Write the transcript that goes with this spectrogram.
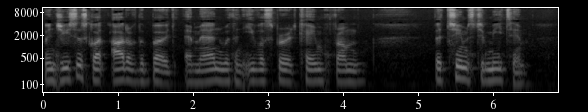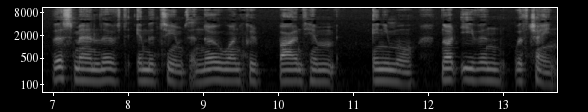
When Jesus got out of the boat, a man with an evil spirit came from the tombs to meet him. This man lived in the tombs, and no one could bind him any more, not even with chain.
